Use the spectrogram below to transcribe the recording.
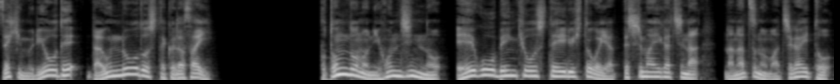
ぜひ無料でダウンロードしてください。ほとんどの日本人の英語を勉強している人がやってしまいがちな7つの間違いと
